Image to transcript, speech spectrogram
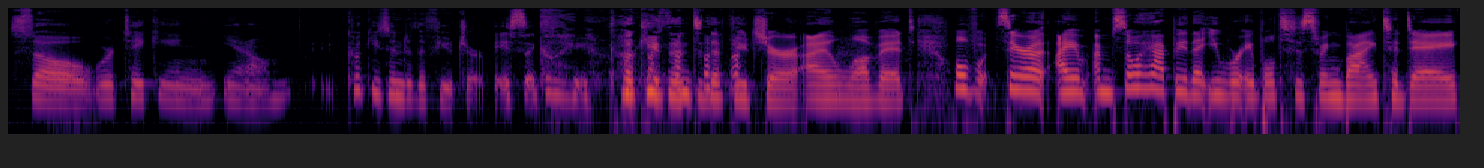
So we're taking, you know, cookies into the future, basically. Cookies into the future. I love it. Well, Sarah, I, I'm so happy that you were able to swing by today.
